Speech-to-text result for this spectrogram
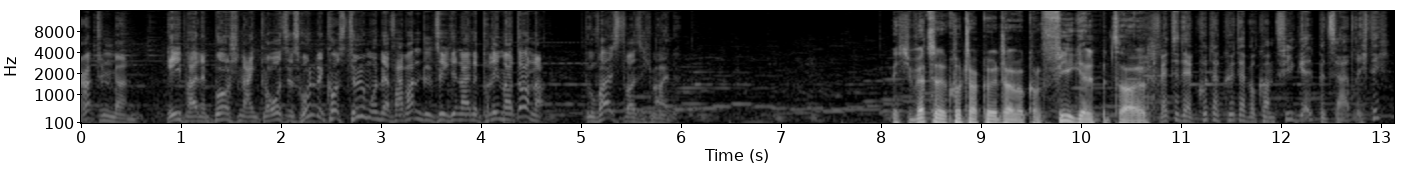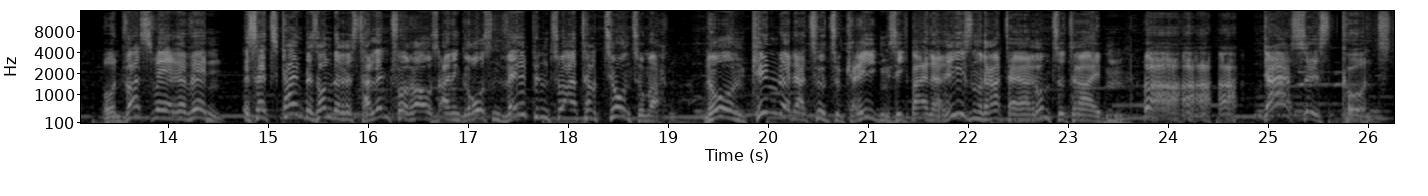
Rattenmann. Gib einem Burschen ein großes Hundekostüm und er verwandelt sich in eine Primadonna. Du weißt, was ich meine. Ich wette, Kutterköter bekommt viel Geld bezahlt. Ich wette, der Kutterköter bekommt viel Geld bezahlt, richtig? Und was wäre, wenn? Es setzt kein besonderes Talent voraus, einen großen Welpen zur Attraktion zu machen. Nun, Kinder dazu zu kriegen, sich bei einer Riesenratte herumzutreiben. das ist Kunst.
